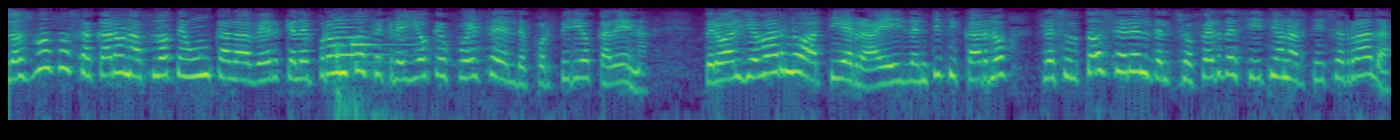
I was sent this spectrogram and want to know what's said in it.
Los buzos sacaron a flote un cadáver que de pronto se creyó que fuese el de Porfirio Cadena, pero al llevarlo a tierra e identificarlo, resultó ser el del chofer de sitio Narciso Herrada,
